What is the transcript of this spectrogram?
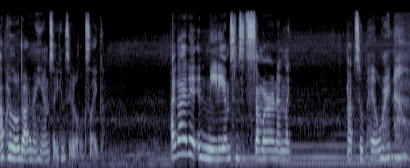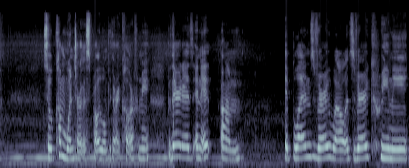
I'll put a little dot in my hand so you can see what it looks like. I got it in medium since it's summer and I'm like not so pale right now. So come winter, this probably won't be the right color for me. But there it is, and it um, it blends very well. It's very creamy.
